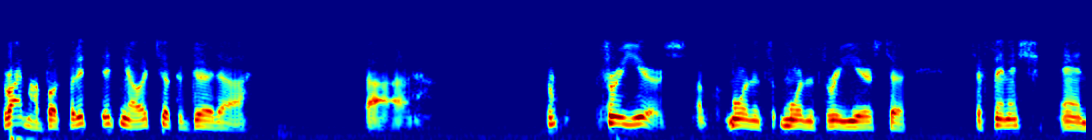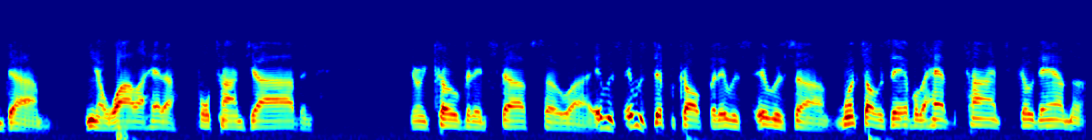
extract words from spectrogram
to write my book. But it, it you know it took a good uh, uh, th- three years, uh, more than more than three years to to finish. And um, you know, while I had a full time job and during COVID and stuff, so uh, it was it was difficult. But it was it was um, once I was able to have the time to go down the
